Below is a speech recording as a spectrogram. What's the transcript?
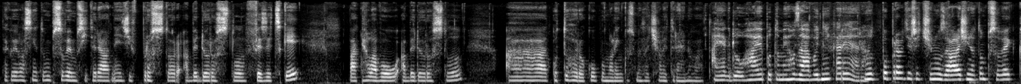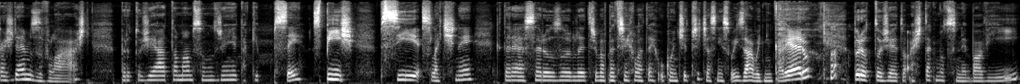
tak vy vlastně tomu psovi musíte dát nejdřív prostor, aby dorostl fyzicky, pak hlavou, aby dorostl a od toho roku pomalinku jsme začali trénovat. A jak dlouhá je potom jeho závodní kariéra? No popravdě řečeno záleží na tom psově každém zvlášť, protože já tam mám samozřejmě taky psy, spíš psí slečny, které se rozhodly třeba ve třech letech ukončit předčasně svoji závodní kariéru, protože to až tak moc nebaví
